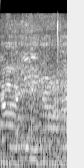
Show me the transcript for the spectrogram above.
Carinha!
